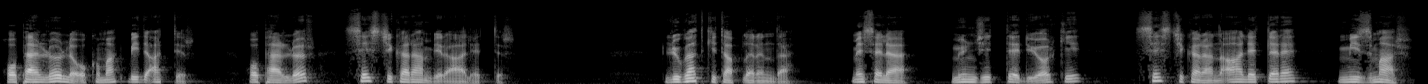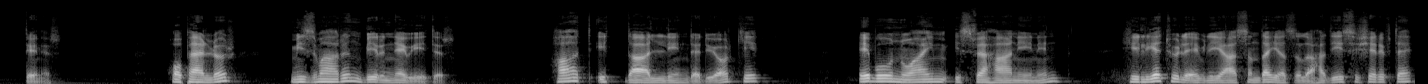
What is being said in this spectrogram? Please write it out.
hoparlörle okumak bid'attir. Hoparlör ses çıkaran bir alettir. Lügat kitaplarında mesela Müncit'te diyor ki ses çıkaran aletlere mizmar denir. Hoparlör mizmarın bir nevidir. Hat İddallinde diyor ki Ebu Nuaym İsfahani'nin Hilyetül Evliyasında yazılı hadisi şerifte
